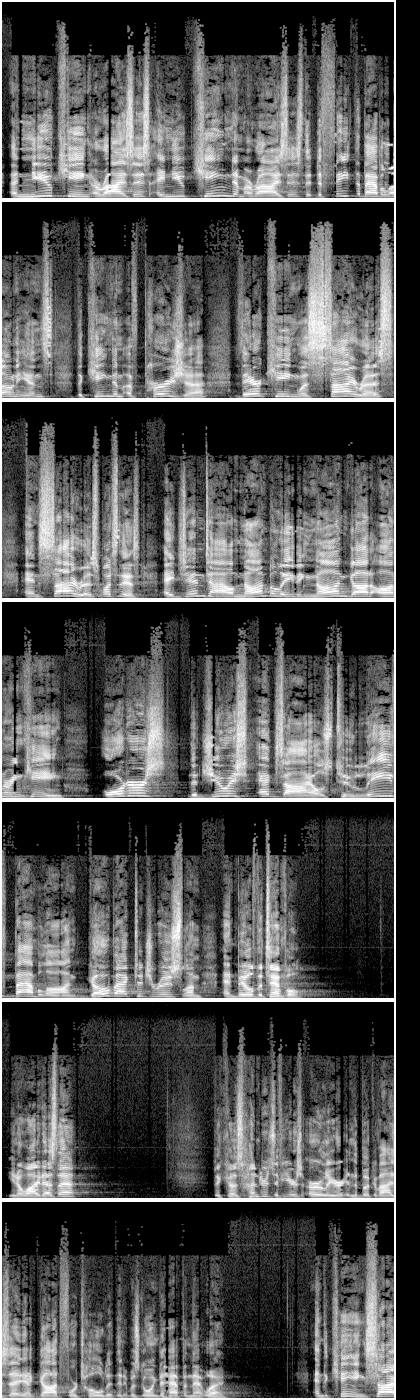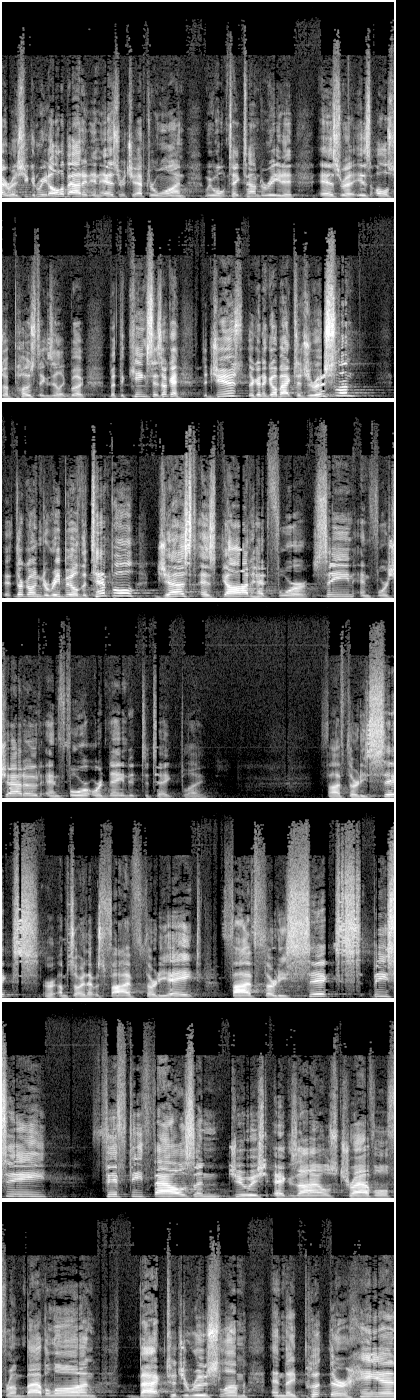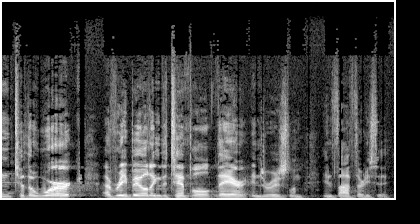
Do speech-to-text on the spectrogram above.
a new king arises, a new kingdom arises that defeat the Babylonians, the kingdom of Persia. Their king was Cyrus, and Cyrus, what's this? A Gentile, non believing, non God honoring king orders the Jewish exiles to leave Babylon, go back to Jerusalem, and build the temple. You know why he does that? Because hundreds of years earlier in the book of Isaiah, God foretold it that it was going to happen that way. And the king, Cyrus, you can read all about it in Ezra chapter 1. We won't take time to read it. Ezra is also a post exilic book. But the king says, okay, the Jews, they're going to go back to Jerusalem. They're going to rebuild the temple just as God had foreseen and foreshadowed and foreordained it to take place. 536, or I'm sorry, that was 538. 536 BC, 50,000 Jewish exiles travel from Babylon back to Jerusalem, and they put their hand to the work of rebuilding the temple there in Jerusalem in 536.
